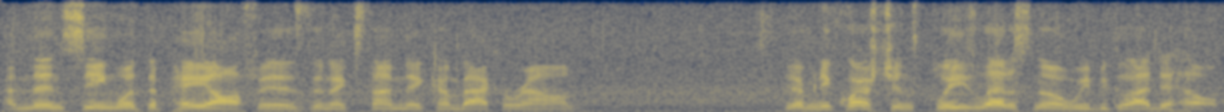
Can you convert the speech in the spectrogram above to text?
and then seeing what the payoff is the next time they come back around. If you have any questions, please let us know. We'd be glad to help.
